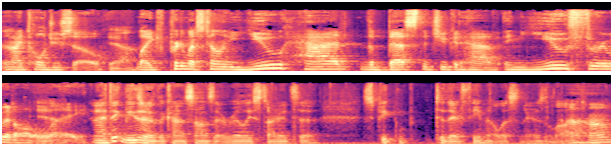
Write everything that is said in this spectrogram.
and I told you so. Yeah. like pretty much telling you you had the best that you could have, and you threw it all away. And I think these are the kind of songs that really started to speak to their female listeners a lot. Uh huh.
